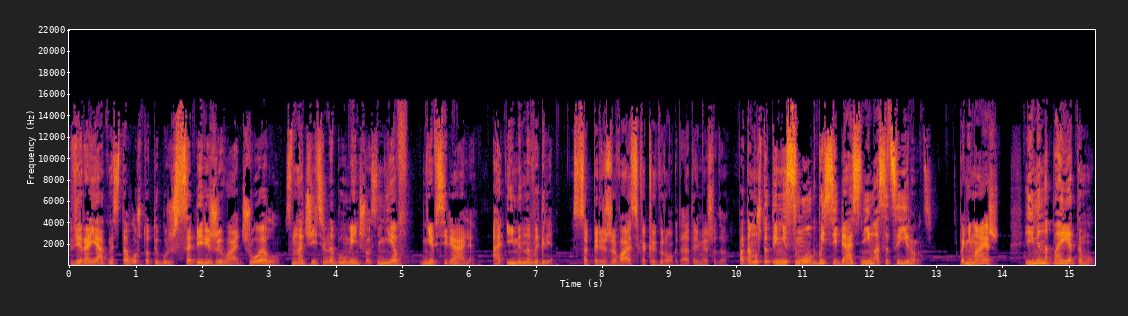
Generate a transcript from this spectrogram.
Вероятность того, что ты будешь сопереживать Джоэлу, значительно бы уменьшилась. Не в, не в сериале, а именно в игре. Сопереживать как игрок, да, ты имеешь в виду? Потому что ты не смог бы себя с ним ассоциировать. Понимаешь? Именно поэтому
